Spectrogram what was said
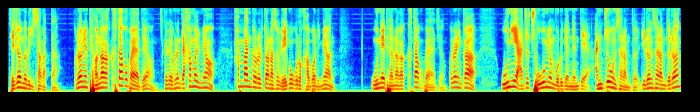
대전으로 이사 갔다. 그러면 변화가 크다고 봐야 돼요. 근데 그런데 하물며 한반도를 떠나서 외국으로 가버리면 운의 변화가 크다고 봐야죠. 그러니까 운이 아주 좋으면 모르겠는데 안 좋은 사람들 이런 사람들은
